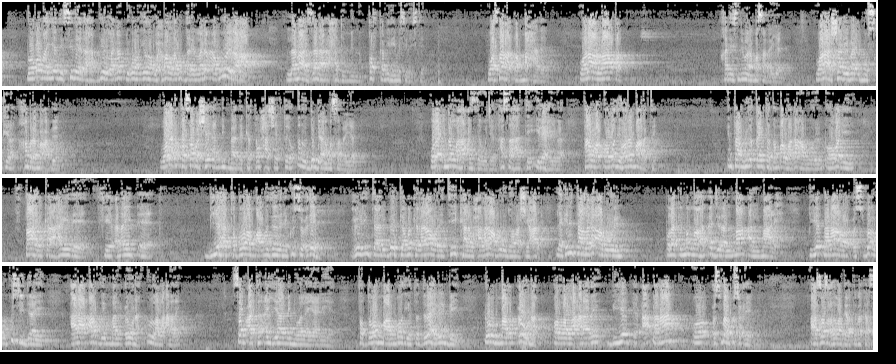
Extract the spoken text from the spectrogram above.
dhoobada yadii sideeda haddii laga dhigoon iyadoon waxba lagu darin laga abuuri lahaa lamaa zanaa axadu minhum. Qof kamidihii ma sinaysteen. Wa ma xadeen. Walaa laaqa. Khaniisnimona ma sameeyeen. Walaa shariba almuskira. Khamra ma cabeen wala ktasaba shay-an mima dakarta. Waxaad sheegtay oo dhan oo dembi ma sameeyeen. Walaakin allaha caza wajal hase ahaatee ilaahayba taa waa dhoobadii hore ma aragtay intaan weli qaybta dambe laga abuurin dhoobadii daahirka ahaydee fiicnayd ee biyaha toddobada maalmoodkeeda inay ku socdeen wuxuu yihi inta alubeytka markii laga abuuray tii kale waxaa laga abuuri doonaa shiicada laakiin intaan laga abuurin walaakin allaha ajra almaa almaalix. Biyo dhanaan oo cusba uu ku sii daayey calaa ardi malcuuna dhul la lacnaday sabcata ayaamin walayaaliha toddoba maalmood iyo toddoba habeen bay dhul malcuuna oo la lacnaday biyo dhanaan oo cusbaha ku socdeen. Waxaa soo socda waad garatay markaas.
